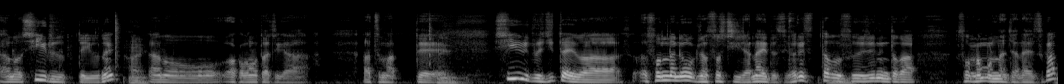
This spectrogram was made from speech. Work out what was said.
あのシールズっていうね、はい。あの若者たちが集まって、シールズ自体はそんなに大きな組織じゃないですよね多分数十人とかそんなもんなんじゃないですか。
